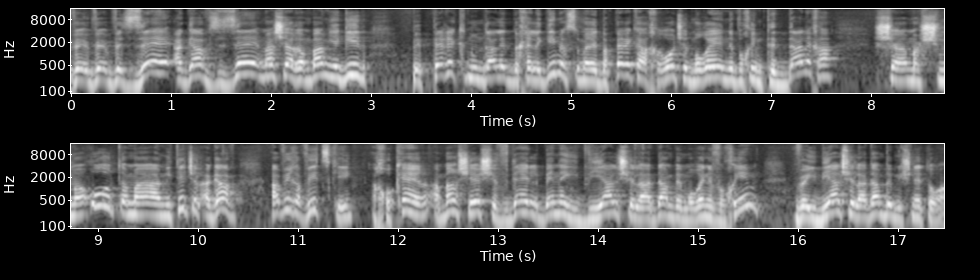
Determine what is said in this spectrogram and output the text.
ו- ו- וזה, אגב, זה מה שהרמב"ם יגיד בפרק נ"ד בחלק ג', זאת אומרת, בפרק האחרון של מורה נבוכים. תדע לך שהמשמעות האמיתית של, אגב, אבי רביצקי, החוקר, אמר שיש הבדל בין האידיאל של האדם במורה נבוכים והאידיאל של האדם במשנה תורה.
